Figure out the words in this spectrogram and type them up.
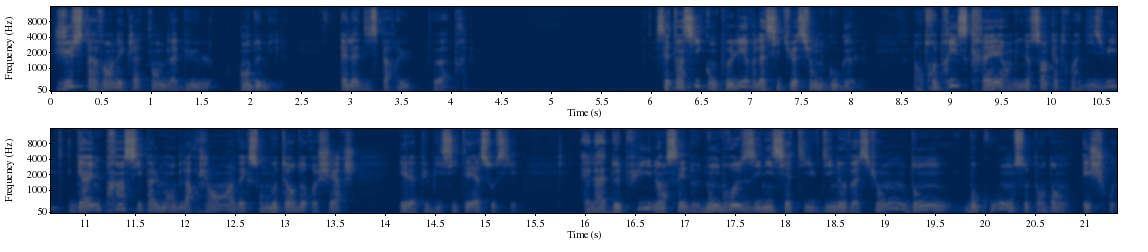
juste avant l'éclatement de la bulle en 2000. Elle a disparu peu après. C'est ainsi qu'on peut lire la situation de Google. L'entreprise, créée en 1998, gagne principalement de l'argent avec son moteur de recherche et la publicité associée. Elle a depuis lancé de nombreuses initiatives d'innovation dont beaucoup ont cependant échoué.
